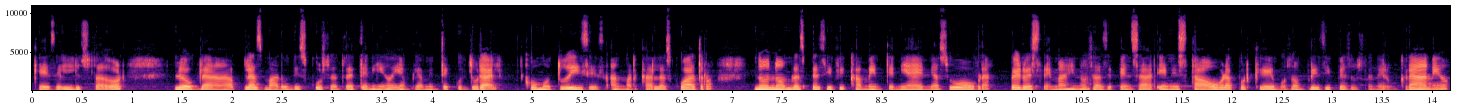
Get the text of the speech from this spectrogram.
que es el ilustrador, logra plasmar un discurso entretenido y ampliamente cultural. Como tú dices, al marcar las cuatro, no nombra específicamente ni a él ni a su obra, pero esta imagen nos hace pensar en esta obra porque vemos a un príncipe sostener un cráneo,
